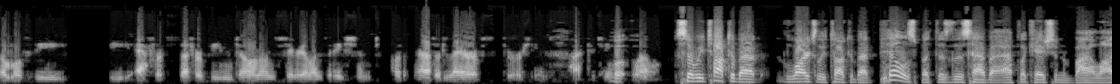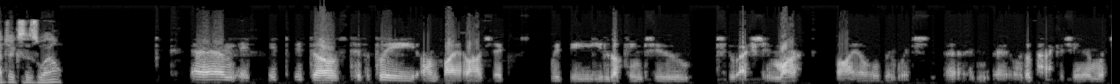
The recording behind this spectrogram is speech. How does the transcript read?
some of the the efforts that are being done on serialization to put an added layer of security into packaging well, as well. So we talked about largely talked about pills, but does this have an application in biologics as well? Um, it, it. Typically on biologics, we'd be looking to to actually mark vials in which uh, uh, or the packaging in which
